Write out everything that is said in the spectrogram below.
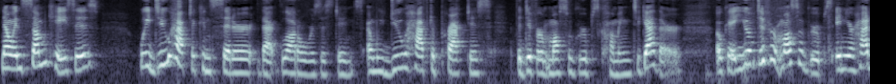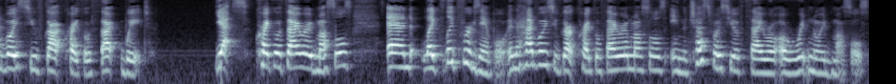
Now, in some cases, we do have to consider that glottal resistance and we do have to practice the different muscle groups coming together. Okay, you have different muscle groups. In your head voice, you've got cricothyroid. Wait. Yes, cricothyroid muscles and like like for example, in the head voice you've got cricothyroid muscles, in the chest voice you have thyroarytenoid muscles.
